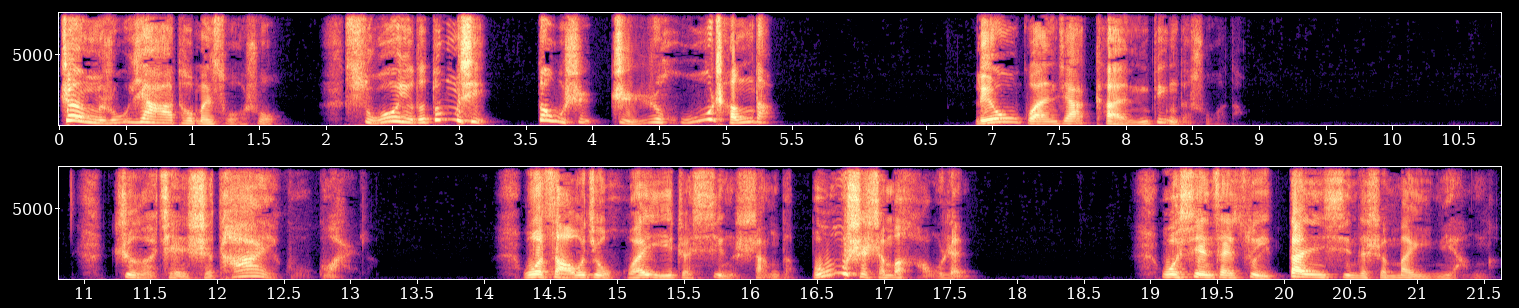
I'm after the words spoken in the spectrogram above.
正如丫头们所说，所有的东西都是纸糊成的。刘管家肯定的说道：“这件事太古怪了，我早就怀疑这姓商的不是什么好人。我现在最担心的是媚娘啊，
